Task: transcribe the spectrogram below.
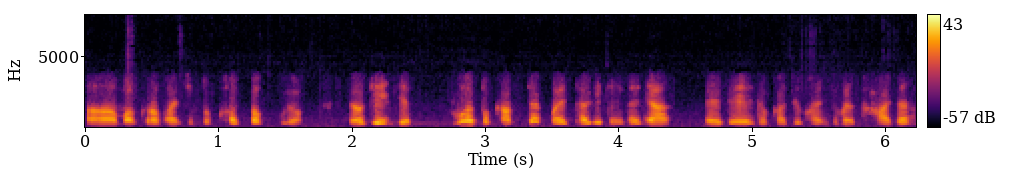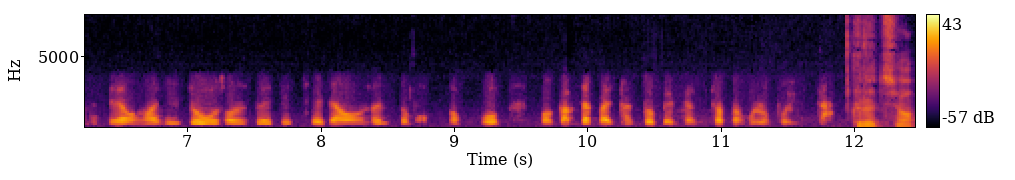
어, 뭐 그런 관심도 컸었고요. 여기에 이제 누가 또 깜짝 발탁이 되느냐에 대해서까지 관심을 가졌는데요. 황일조 선수의 대체 자원은 좀 없었고 뭐 깜짝 발탁도 몇 명 있었던 걸로 보입니다. 그렇죠.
